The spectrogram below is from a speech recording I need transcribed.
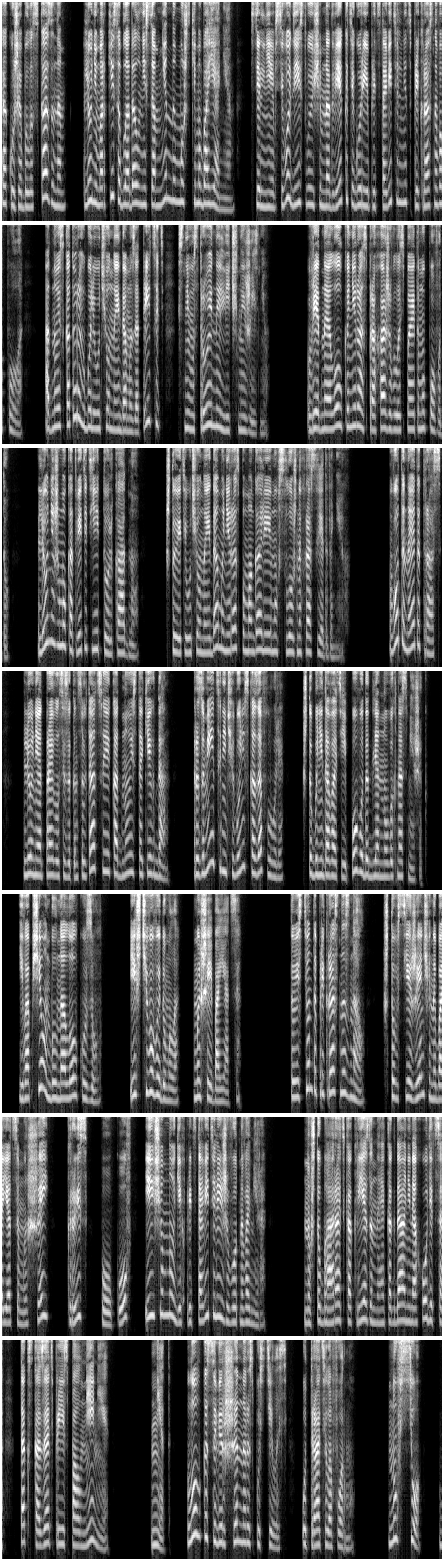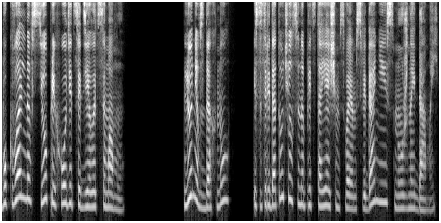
Как уже было сказано, Лёня Маркиз обладал несомненным мужским обаянием, сильнее всего действующим на две категории представительниц прекрасного пола, одной из которых были ученые дамы за 30 с неустроенной личной жизнью. Вредная Лолка не раз прохаживалась по этому поводу. Лёня же мог ответить ей только одно — что эти ученые дамы не раз помогали ему в сложных расследованиях. Вот и на этот раз Лёня отправился за консультацией к одной из таких дам, разумеется, ничего не сказав Лоле, чтобы не давать ей повода для новых насмешек. И вообще он был на Лолку зол. Из чего выдумала? Мышей бояться. То есть он-то прекрасно знал, что все женщины боятся мышей, крыс, пауков и еще многих представителей животного мира — но чтобы орать как резаная, когда они находятся, так сказать, при исполнении... Нет, Лолка совершенно распустилась, утратила форму. Ну все, буквально все приходится делать самому. Лёня вздохнул и сосредоточился на предстоящем своем свидании с нужной дамой.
